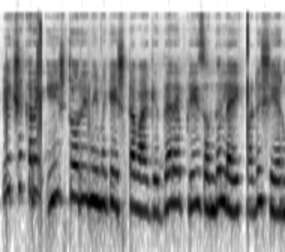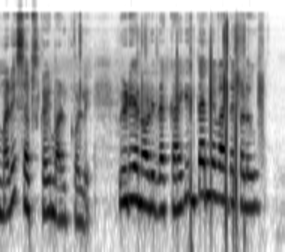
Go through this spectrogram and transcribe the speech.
ವೀಕ್ಷಕರೇ, ಈ ಸ್ಟೋರಿ ನಿಮಗೆ ಇಷ್ಟವಾಗಿದ್ದರೆ ಪ್ಲೀಸ್ ಒಂದು ಲೈಕ್ ಮಾಡಿ, ಶೇರ್ ಮಾಡಿ, ಸಬ್ಸ್ಕ್ರೈಬ್ ಮಾಡಿಕೊಳ್ಳಿ. ವಿಡಿಯೋ ನೋಡಿದ್ದಕ್ಕಾಗಿ ಧನ್ಯವಾದಗಳು.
